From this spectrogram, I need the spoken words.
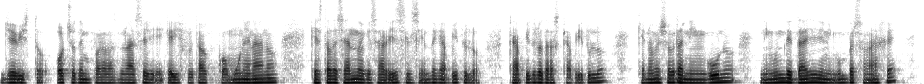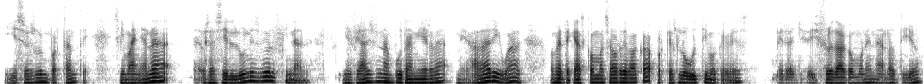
Yo he visto ocho temporadas de una serie que he disfrutado como un enano, que he estado deseando que saliese el siguiente capítulo, capítulo tras capítulo, que no me sobra ninguno, ningún detalle ni ningún personaje, y eso es lo importante. Si mañana, o sea, si el lunes veo el final y el final es una puta mierda, me va a dar igual. Hombre, te quedas con más sabor de vaca porque es lo último que ves. Pero yo he disfrutado como un enano, tío.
